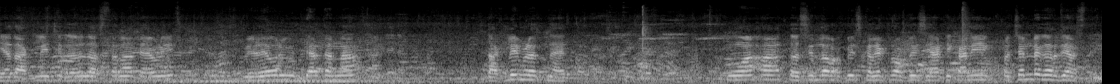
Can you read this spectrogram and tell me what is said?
या दाखल्याची गरज असताना त्यावेळी वेळेवर विद्यार्थ्यांना दाखले मिळत नाहीत. किंवा तहसीलदार ऑफिस कलेक्टर ऑफिस या ठिकाणी प्रचंड गर्दी असते.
